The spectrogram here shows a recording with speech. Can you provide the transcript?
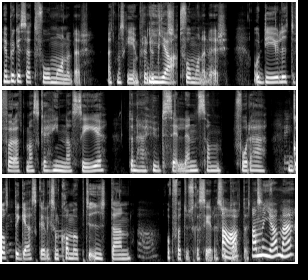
Jag brukar säga två månader. Att man ska ge en produkt Ja. två månader. Och det är ju lite för att man ska hinna se den här hudcellen som får det här gottiga ska liksom komma upp till ytan. Och för att du ska se Ja, resultatet. ja, men jag med.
